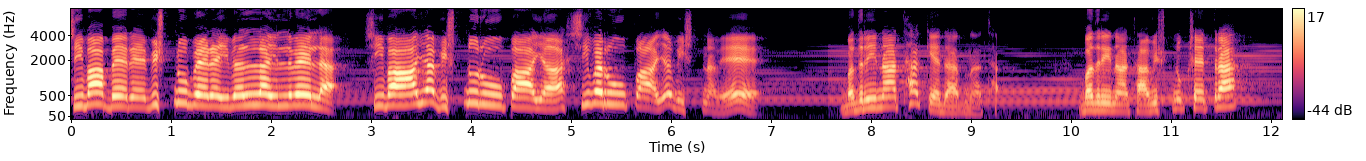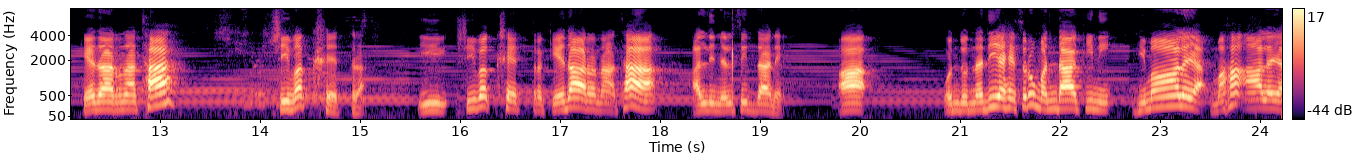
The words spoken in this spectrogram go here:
ಶಿವ ಬೇರೆ, ವಿಷ್ಣು ಬೇರೆ ಇವೆಲ್ಲ ಇಲ್ಲವೇ ಇಲ್ಲ. ಶಿವಾಯ ವಿಷ್ಣು ರೂಪಾಯ ಶಿವರೂಪಾಯ ವಿಷ್ಣವೇ. ಬದ್ರಿನಾಥ, ಕೇದಾರನಾಥ. ಬದ್ರಿನಾಥ ವಿಷ್ಣು ಕ್ಷೇತ್ರ, ಕೇದಾರನಾಥ ಶಿವಕ್ಷೇತ್ರ ಈ ಶಿವಕ್ಷೇತ್ರ ಕೇದಾರನಾಥ ಅಲ್ಲಿ ನೆಲೆಸಿದ್ದಾನೆ. ಆ ಒಂದು ನದಿಯ ಹೆಸರು ಮಂದಾಕಿನಿ, ಹಿಮಾಲಯ ಮಹಾ ಆಲಯ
